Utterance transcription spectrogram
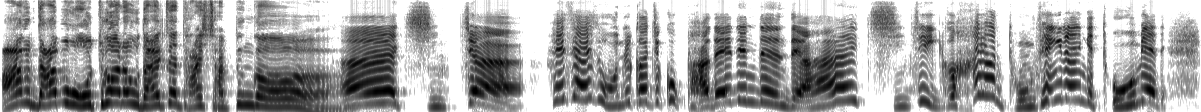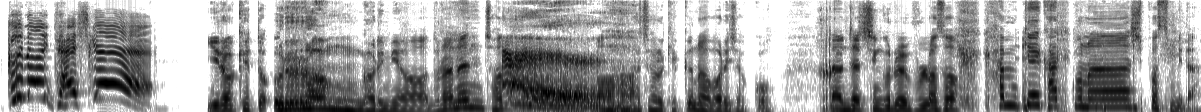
아, 그럼 나보고 어떡하라고 날짜 다시 잡든가. 아 진짜 회사에서 오늘까지 꼭 받아야 된다는데 아 진짜 이거 하얀 동생이라는 게 도움이 안 돼. 끊어 이 자식아. 이렇게 또 으르렁거리며 누나는 전화를 어, 저렇게 끊어버리셨고 남자친구를 불러서 함께 갔구나 싶었습니다.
